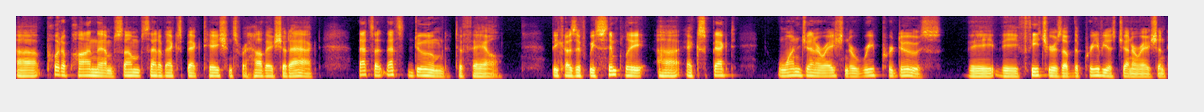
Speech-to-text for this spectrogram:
uh, put upon them some set of expectations for how they should act. That's a that's doomed to fail, because if we simply uh, expect one generation to reproduce the the features of the previous generation,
